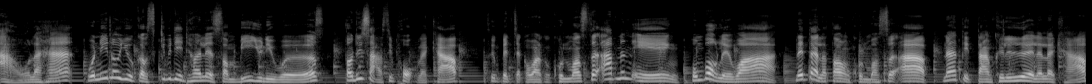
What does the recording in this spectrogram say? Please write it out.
เอาละฮะ วันนี้เราอยู่กับ Skibidi Toilet Zombie Universe ตอนที่ 36 แล้วครับ ซึ่งเป็นจักรวาลของคุณ Monster Up นั่นเอง ผมบอกเลยว่า ในแต่ละตอนของคุณ Monster Up น่าติดตามขึ้นเรื่อยๆ แล้วแหละครับ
